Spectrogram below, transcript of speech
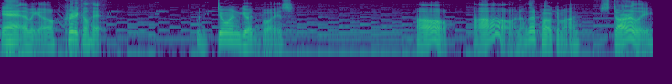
Yeah, there we go. Critical hit. We're doing good, boys. Oh. Oh, another Pokemon. Starly.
